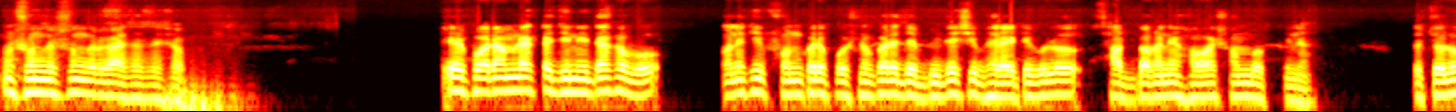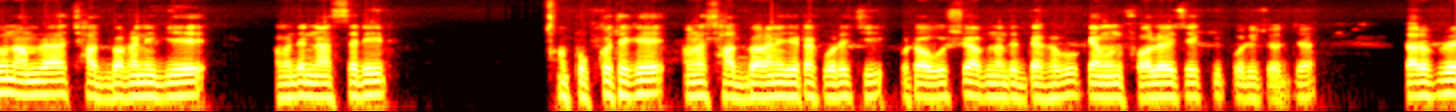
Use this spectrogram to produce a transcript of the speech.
সুন্দর সুন্দর গাছ আছে সব। এরপরে আমরা একটা জিনিস দেখাবো। অনেকেই ফোন করে প্রশ্ন করে যে বিদেশি ভ্যারাইটিগুলো ছাদ বাগানে হওয়া সম্ভব কিনা? তো চলুন আমরা ছাদ বাগানে গিয়ে আমাদের নার্সারির পক্ষ থেকে আমরা ছাদ বাগানে যেটা করেছি, ওটা অবশ্যই আপনাদের দেখাবো, কেমন ফল হয়েছে, কি পরিচর্যা। তার উপরে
